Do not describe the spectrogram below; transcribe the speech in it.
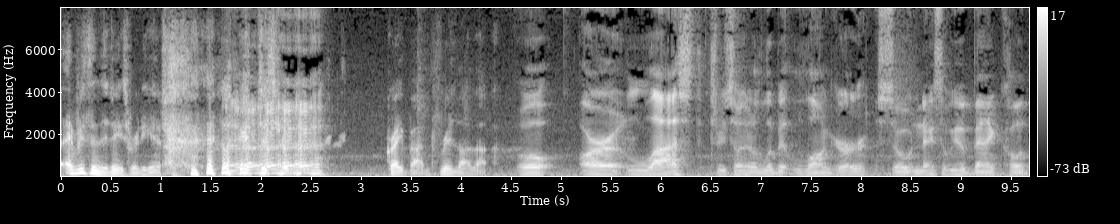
everything they do is really good. Just really great band, really like that. Well, our last three songs are a little bit longer. So next up, we have a band called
